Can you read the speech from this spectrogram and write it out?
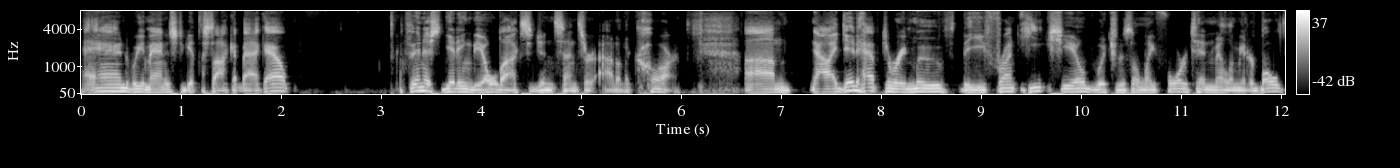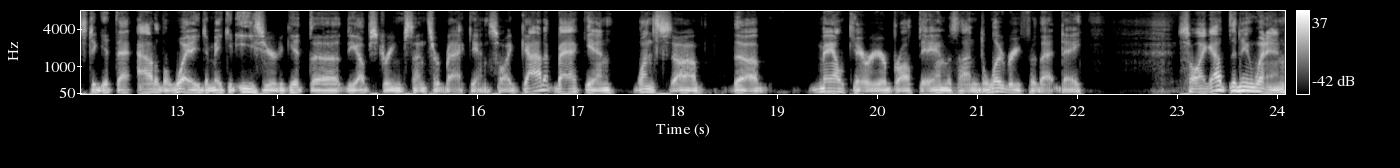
And we managed to get the socket back out. Finished getting the old oxygen sensor out of the car. Um, now, I did have to remove the front heat shield, which was only four 10 millimeter bolts, to get that out of the way to make it easier to get the, the upstream sensor back in. So I got it back in once uh, the mail carrier brought the Amazon delivery for that day. So I got the new one in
